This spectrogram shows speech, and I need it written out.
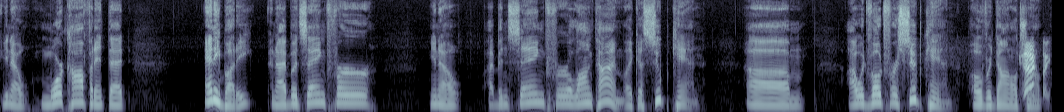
you know more confident that anybody, and I've been saying for, you know, I've been saying for a long time, like a soup can. Um, I would vote for a soup can over Donald Exactly. Trump.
